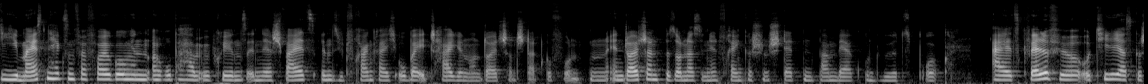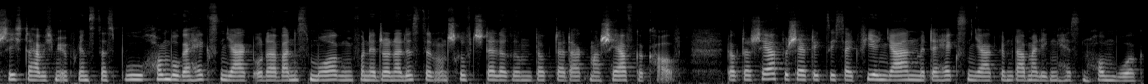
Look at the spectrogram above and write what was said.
Die meisten Hexenverfolgungen in Europa haben übrigens in der Schweiz, in Südfrankreich, Oberitalien und Deutschland stattgefunden. In Deutschland besonders in den fränkischen Städten Bamberg und Würzburg. Als Quelle für Ottilias Geschichte habe ich mir übrigens das Buch Homburger Hexenjagd oder Wann es morgen von der Journalistin und Schriftstellerin Dr. Dagmar Scherf gekauft. Dr. Scherf beschäftigt sich seit vielen Jahren mit der Hexenjagd im damaligen Hessen Homburg.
